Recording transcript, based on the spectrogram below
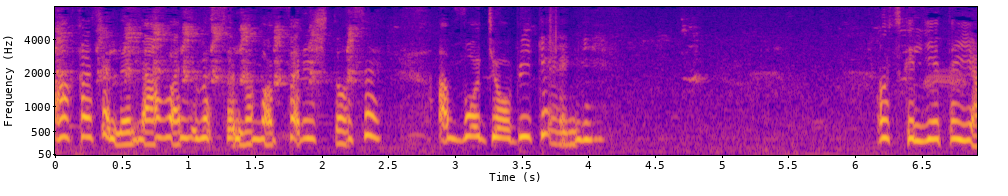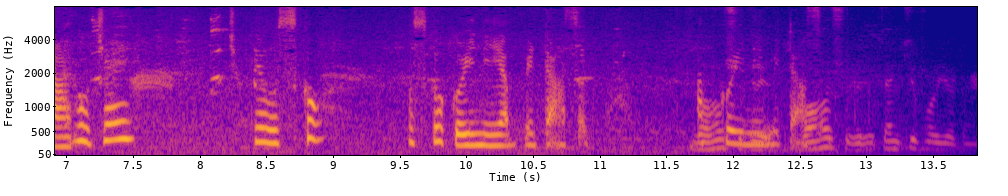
आका सल्लल्लाहु अलैहि वसल्लम और फरिश्तों से, अब वो जो भी कहेंगी। उसके लिए तैयार हो जाए। क्योंकि उसको उसको कोई नहीं अब मिटा सकता। अब कोई नहीं मिटा सकता।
